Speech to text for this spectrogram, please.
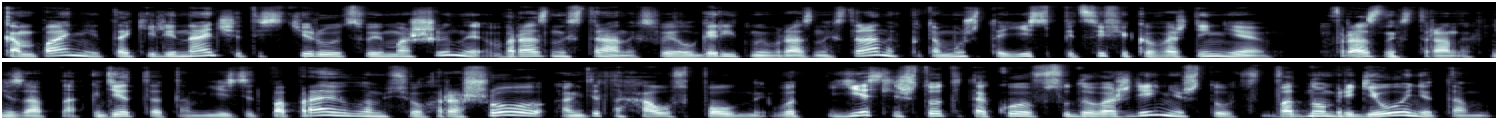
компании так или иначе тестируют свои машины в разных странах, свои алгоритмы в разных странах, потому что есть специфика вождения в разных странах внезапно. Где-то там ездит по правилам, все хорошо, а где-то хаос полный. Вот если что-то такое в судовождении, что в одном регионе там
